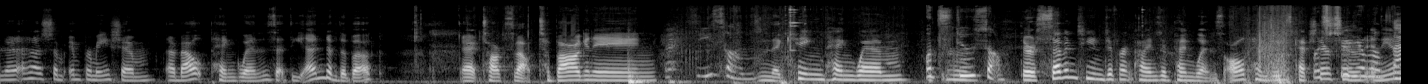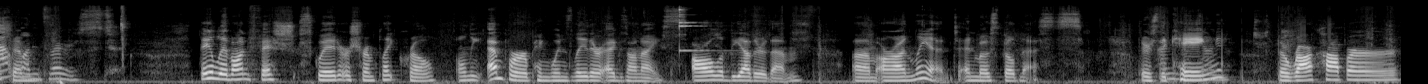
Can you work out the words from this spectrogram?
And then it has some information about penguins at the end of the book. It talks about tobogganing Let's see some. and the king penguin. Let's do some. There are 17 different kinds of penguins. All penguins catch Let's their food in the ocean. one first. They live on fish, squid, or shrimp like krill. Only emperor penguins lay their eggs on ice. All of the other them um, are on land, and most build nests. There's the I'm king, done. the rock hopper,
